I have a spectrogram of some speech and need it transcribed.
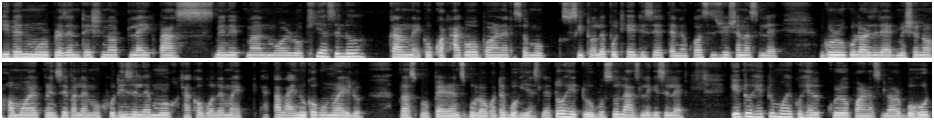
ইভেন মোৰ প্ৰেজেণ্টেশ্যনত লাইক পাঁচ মিনিটমান মই ৰখি আছিলোঁ। কাৰণ একো কথা ক'ব পৰা নাই তাৰপিছত মোক চিটলৈ পঠিয়াই দিছে। তেনেকুৱা চিচুৱেশ্যন আছিলে। গুৰুকুলৰ যদি এডমিশ্যনৰ সময়ত প্ৰিন্সিপালে মোক সুধিছিলে মোৰ কথা ক'বলৈ মই এটা লাইনো ক'ব নোৱাৰিলোঁ। প্লাছ মোৰ পেৰেণ্টছ মোৰ লগতে বহি আছিলে। তো সেইটো বস্তু লাজ লাগিছিলে। কিন্তু সেইটো মই একো হেল্প কৰিব পৰা নাছিলোঁ। আৰু বহুত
